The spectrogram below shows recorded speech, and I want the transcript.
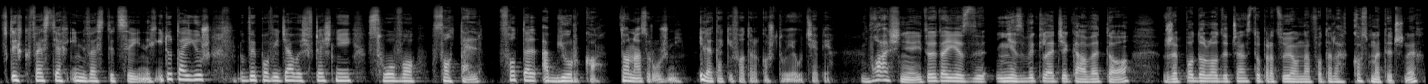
w tych kwestiach inwestycyjnych. I tutaj już wypowiedziałeś wcześniej słowo fotel. Fotel a biurko. To nas różni. Ile taki fotel kosztuje u Ciebie? Właśnie, i tutaj jest niezwykle ciekawe to, że podolody często pracują na fotelach kosmetycznych,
